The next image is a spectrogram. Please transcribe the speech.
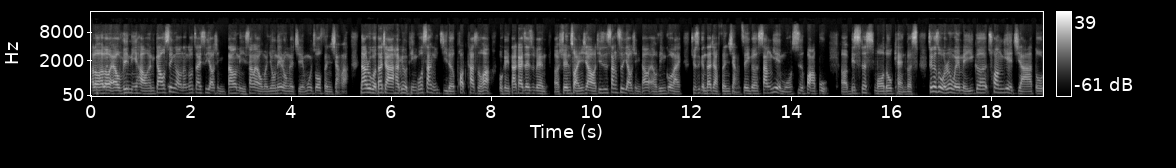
Hello，Hello，LV，你好，很高兴哦，能够再次邀请到你上来我们有内容的节目做分享啦。那如果大家还没有听过上一集的 Podcast 的话，我可以大概在这边呃宣传一下哦。其实上次邀请到 LV 过来，就是跟大家分享这个商业模式画布，呃，Business Model Canvas。这个是我认为每一个创业家都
